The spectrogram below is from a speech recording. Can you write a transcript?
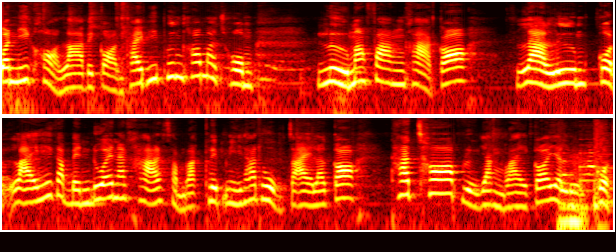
วันนี้ขอลาไปก่อนใครที่เพิ่งเข้ามาชม หรือมาฟังค่ะก็ อย่าลืมกดไลค์ให้กับเบนด้วยนะคะสำหรับคลิปนี้ถ้าถูกใจแล้วก็ถ้าชอบหรืออย่างไรก็อย่าลืมกด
